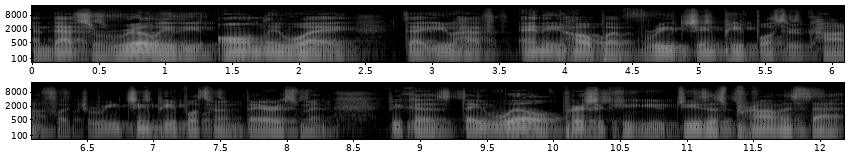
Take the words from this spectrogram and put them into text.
And that's really the only way that you have any hope of reaching people through conflict, reaching people through embarrassment, because they will persecute you. Jesus promised that.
